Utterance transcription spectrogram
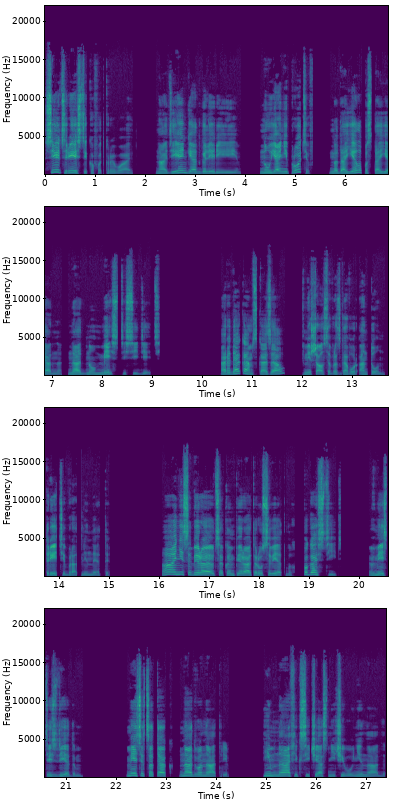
Сеть рестиков открывает. На деньги от галереи. Ну, я не против. Надоело постоянно на одном месте сидеть. А родакам сказал, вмешался в разговор Антон, третий брат Линеты. А они собираются к императору Светлых погостить вместе с дедом. Месяца так на два на три. Им нафиг сейчас ничего не надо.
